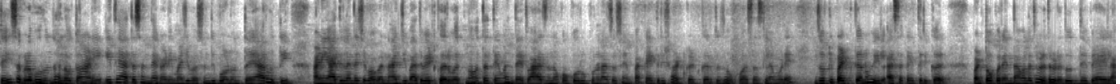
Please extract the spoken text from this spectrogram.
तेही सगळं भरून झालं होतं आणि इथे आता संध्याकाळी माझी बासुंदी बनून तयार होती आणि आदिला त्याच्या बाबांना अजिबात वेट करवत नव्हतं ते म्हणतायत आज नको करू पूर्णाचा स्वयंपाक काहीतरी शॉर्टकट कर तुझा उपवास असल्यामुळे जो की पटकन होईल असं काहीतरी कर. पण तोपर्यंत आम्हाला थोडं थोडं दूध दे प्यायला.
